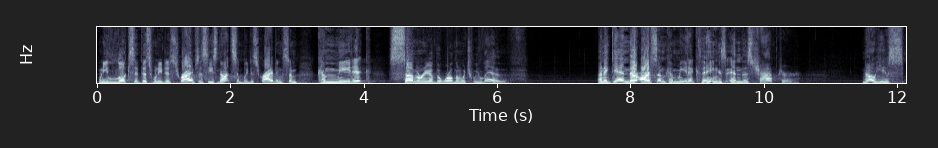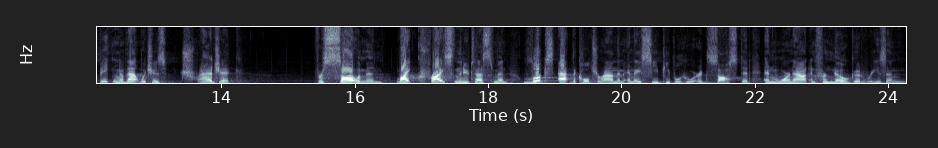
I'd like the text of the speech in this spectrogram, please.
when he looks at this, when he describes this, he's not simply describing some comedic summary of the world in which we live. And again, there are some comedic things in this chapter. No, he is speaking of that which is tragic. For Solomon, like Christ in the New Testament, looks at the culture around them and they see people who are exhausted and worn out and for no good reason.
